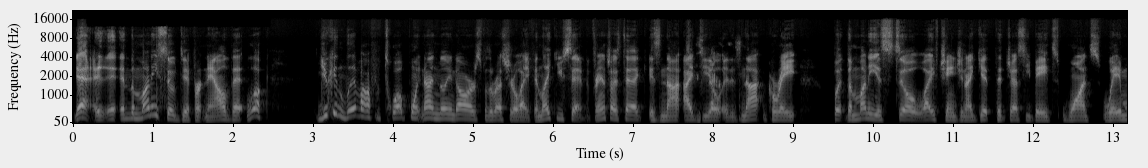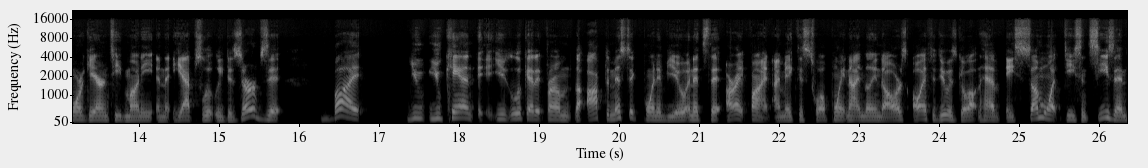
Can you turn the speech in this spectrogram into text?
Yeah, and the money's so different now that look, you can live off of $12.9 million for the rest of your life. And like you said, the franchise tag is not ideal. It is not great, but the money is still life changing. I get that Jessie Bates wants way more guaranteed money and that he absolutely deserves it. But you you can you look at it from the optimistic point of view and it's that all right fine i make this 12.9 million dollars all i have to do is go out and have a somewhat decent season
